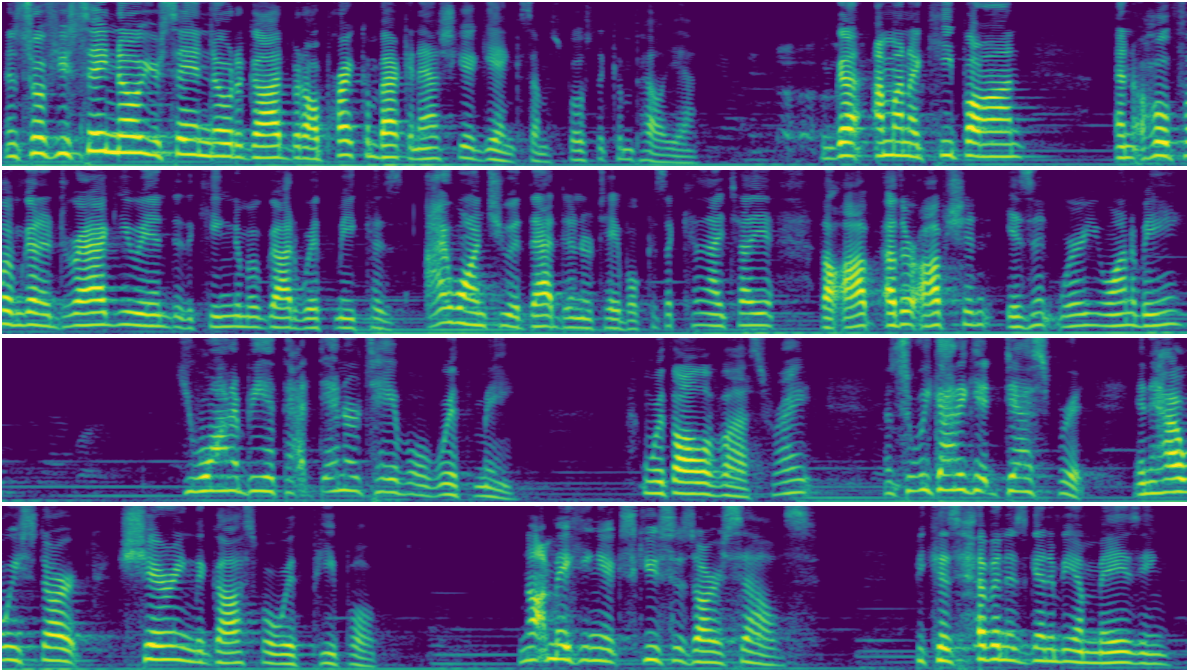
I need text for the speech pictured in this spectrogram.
And so if you say no, you're saying no to God, but I'll probably come back and ask you again because I'm supposed to compel you. I'm going to keep on, and hopefully I'm going to drag you into the kingdom of God with me because I want you at that dinner table. Because can I tell you, the op- other option isn't where you want to be. You want to be at that dinner table with me, with all of us, right? And so we got to get desperate in how we start sharing the gospel with people, not making excuses ourselves because heaven is going to be amazing.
